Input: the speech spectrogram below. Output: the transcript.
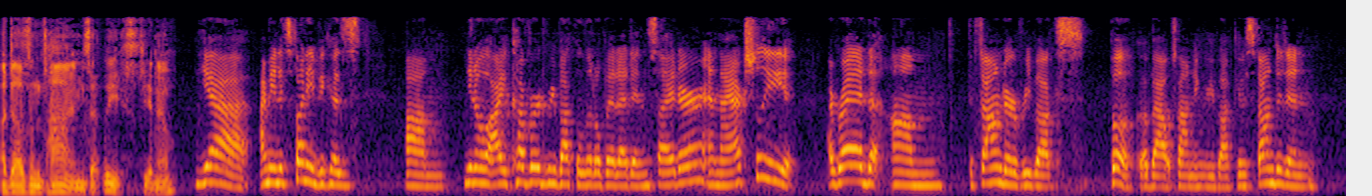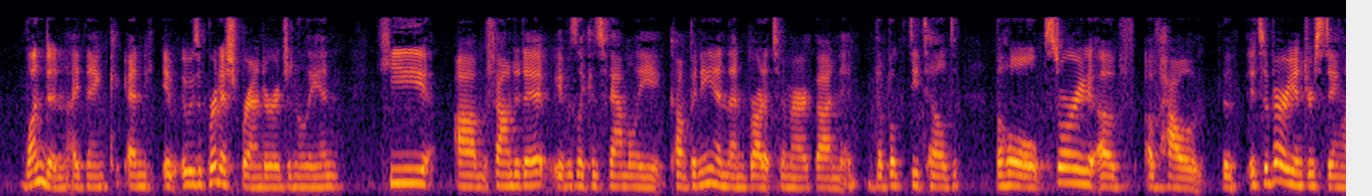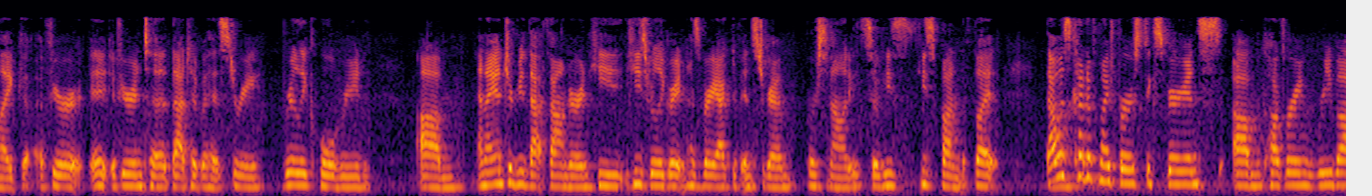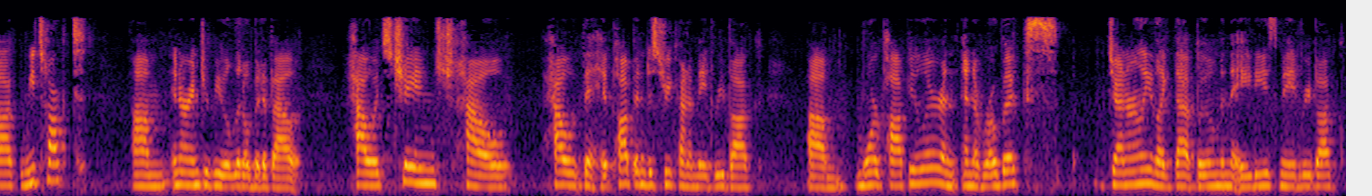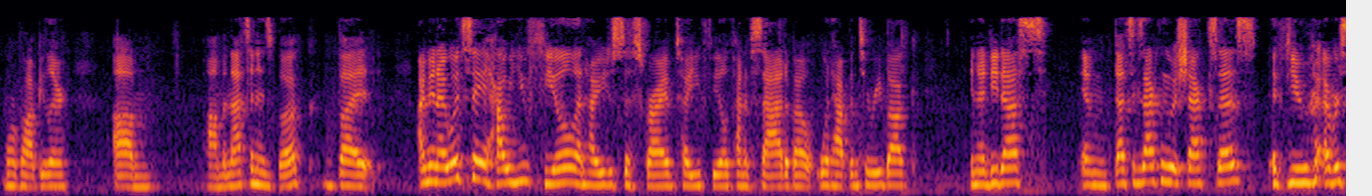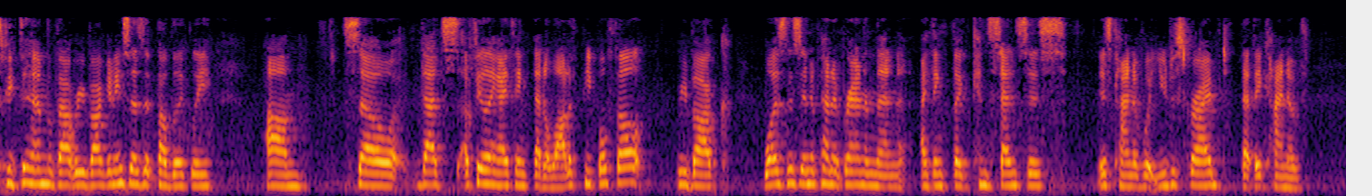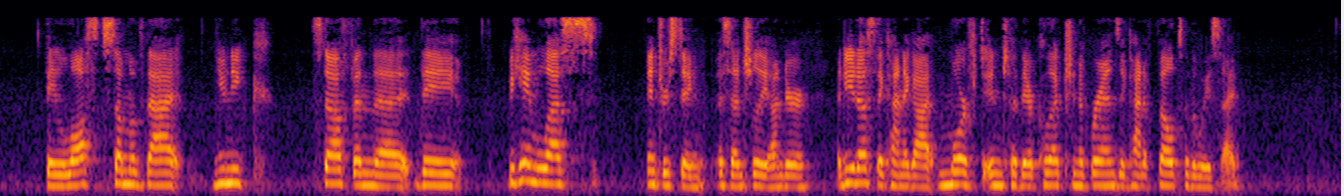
a dozen times at least you know? Yeah. I mean it's funny because um, you know i covered reebok a little bit at insider and i actually i read um, the founder of reebok's book about founding reebok. It was founded in london i think and it, it was a british brand originally and he um, founded it. It was like his family company, and then brought it to America. And it, the book detailed the whole story of of how the, it's a very interesting. Like if you're if you're into that type of history, really cool read. Um, and I interviewed that founder, and he he's really great and has very active Instagram personality. So he's he's fun. But that was kind of my first experience um, covering Reebok. We talked um, in our interview a little bit about how it's changed, how how the hip hop industry kind of made Reebok um, more popular and, and, aerobics generally, like that boom in the 80s made Reebok more popular. Um, um, and that's in his book. But I mean, I would say how you feel and how you just described how you feel kind of sad about what happened to Reebok in Adidas. And that's exactly what Shaq says if you ever speak to him about Reebok, and he says it publicly. Um, so that's a feeling I think that a lot of people felt. Reebok was this independent brand. And then I think the consensus is kind of what you described that they kind of they lost some of that unique stuff and that they became less interesting essentially under Adidas. They kind of got morphed into their collection of brands and kind of fell to the wayside.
